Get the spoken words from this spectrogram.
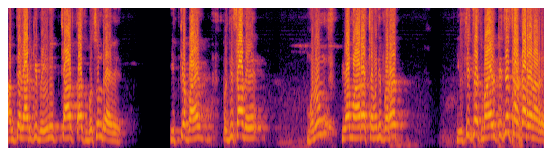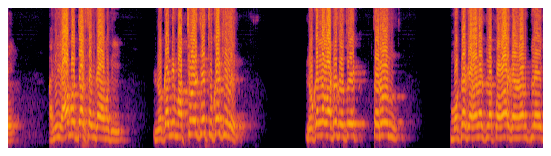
आमच्या लाडकी बहिणी चार तास बसून राहिले. इतके बाय प्रतिसाद आहे. म्हणून या महाराष्ट्रामध्ये परत युतीचंच महायुतीचंच सरकार येणार आहे. आणि या मतदारसंघामध्ये लोकांनी मागच्या वेळेस जे चुका केलं लोकांना वाटत होतं एक तरुण मोठ्या घराण्यातला पवार घराण्यातला एक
